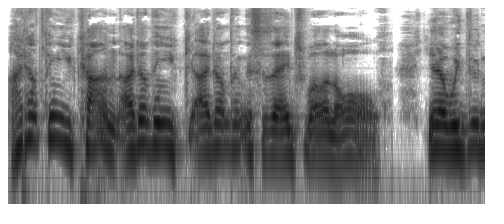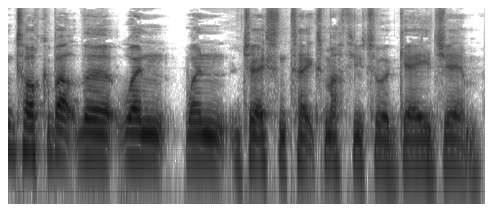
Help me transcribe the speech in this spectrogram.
I don't think you can. I don't think you. I don't think this has aged well at all. You know, we didn't talk about the when when Jason takes Matthew to a gay gym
